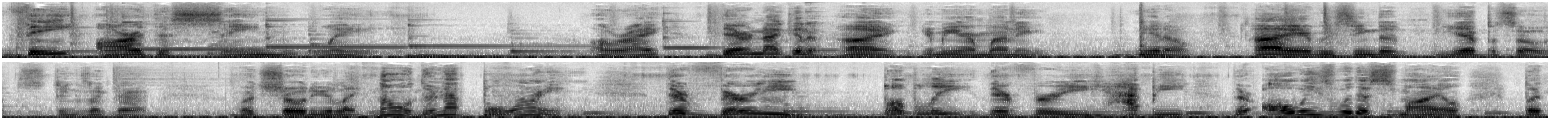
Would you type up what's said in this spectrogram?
they are the same way. All right, they're not gonna hi, give me your money, you know, hi, have you seen the episodes, things like that what show do you like? No, they're not boring. They're very bubbly. They're very happy. They're always with a smile. But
